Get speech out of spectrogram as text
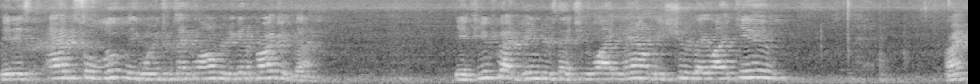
It is absolutely going to take longer to get a project done. If you've got vendors that you like now, be sure they like you. Right?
